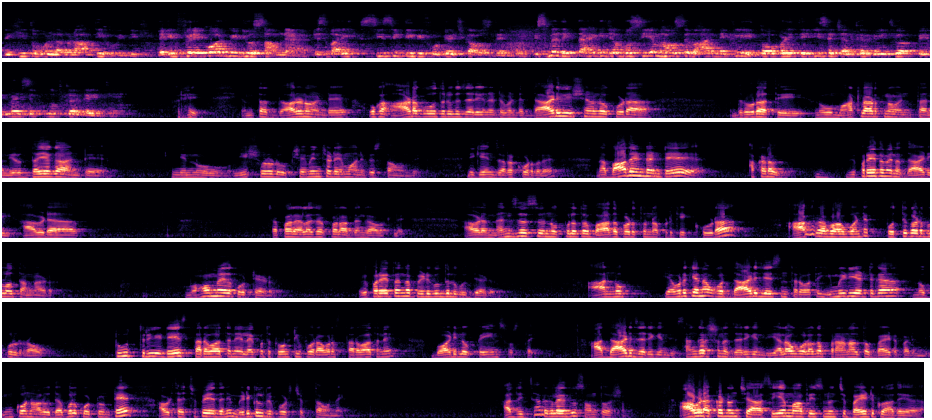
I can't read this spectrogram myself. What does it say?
दिखी तो वो लंगड़ाती हुई दिखी लेकिन फिर एक और वीडियो सामने आया इस बारी सीसीटीवी फुटेज का उस दिन इसमें दिखता है कि जब वो सीएम हाउस से बाहर निकली तो वो बड़ी तेजी से चलकर गई थी और पेवमेंट से कूद कर गई थी అరే ఎంత దారుణం అంటే ఒక ఆడకూతురుకు జరిగినటువంటి దాడి విషయంలో కూడా ధ్రువరాతి నువ్వు మాట్లాడుతున్నావు ఎంత నిర్దయగా అంటే నిన్ను ఈశ్వరుడు క్షమించడేమో అనిపిస్తూ ఉంది నీకేం జరగకూడదులే నా బాధ ఏంటంటే అక్కడ విపరీతమైన దాడి ఆవిడ చెప్పాలి? ఎలా చెప్పాలో అర్థం కావట్లే. ఆవిడ మెన్సెస్ నొప్పులతో బాధపడుతున్నప్పటికీ కూడా ఆగ్రా బాబు అంటే పొత్తి కడుపులో తన్నాడు. మొహం మీద కొట్టాడు. విపరీతంగా పిడిగుద్దులు గుద్దాడు. ఆ నొప్పి ఎవరికైనా ఒక దాడి చేసిన తర్వాత ఇమీడియట్గా నొప్పులు రావు. టూ త్రీ డేస్ తర్వాతనే లేకపోతే ట్వంటీ ఫోర్ అవర్స్ తర్వాతనే బాడీలో పెయిన్స్ వస్తాయి. ఆ దాడి జరిగింది సంఘర్షణ జరిగింది ఎలాగోలాగా ప్రాణాలతో బయటపడింది. ఇంకో నాలుగు దెబ్బలు కొట్టుంటే ఆవిడ చచ్చిపోయేదని మెడికల్ రిపోర్ట్స్ చెప్తా ఉన్నాయి. అది జరగలేదు సంతోషం. ఆవిడ అక్కడి నుంచి ఆ సీఎం ఆఫీస్ నుంచి బయటకు అదే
